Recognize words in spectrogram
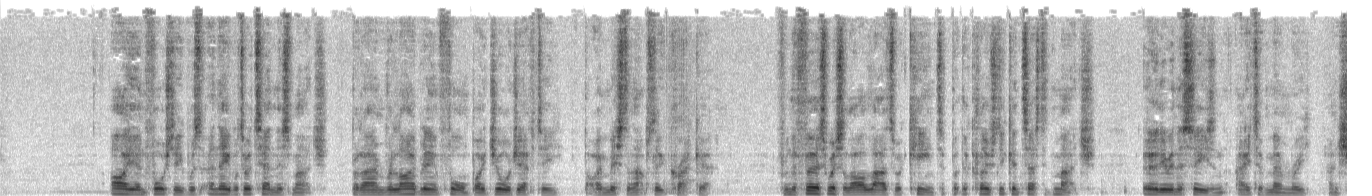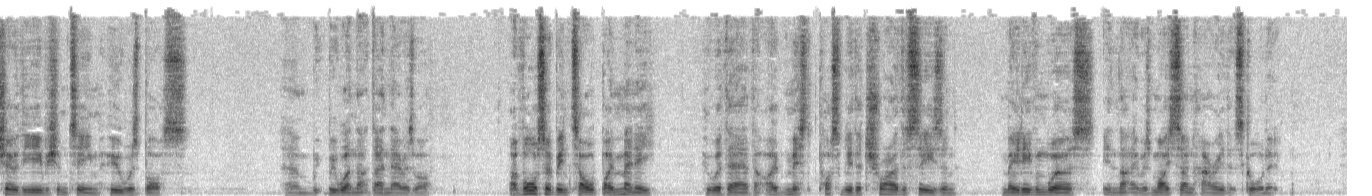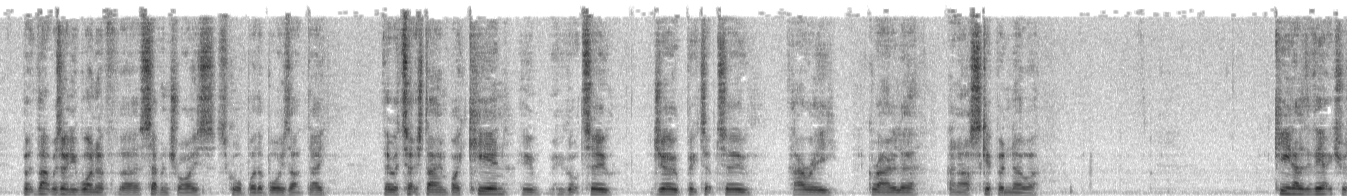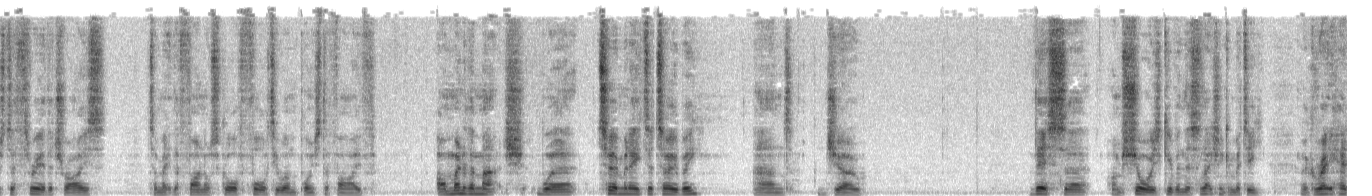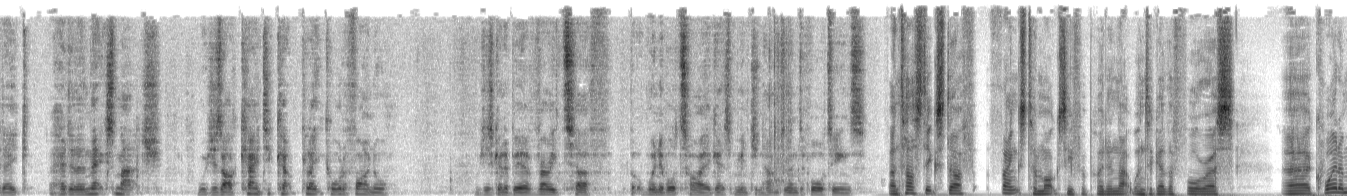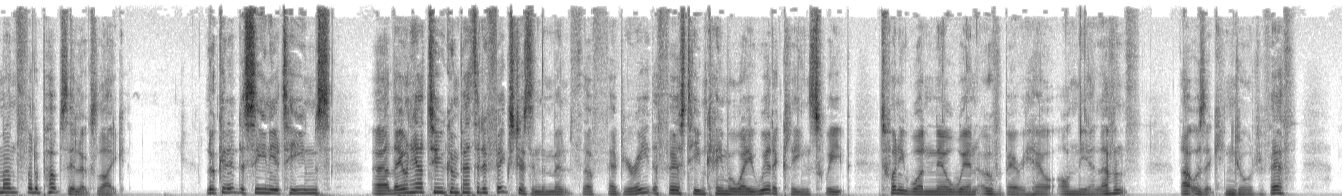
I, unfortunately, was unable to attend this match, but I am reliably informed by George Efty that I missed an absolute cracker. From the first whistle, our lads were keen to put the closely contested match earlier in the season out of memory and show the Evesham team who was boss. Um, we, we won that down there as well. I've also been told by many who were there that I missed possibly the try of the season, made even worse in that it was my son Harry that scored it. But that was only one of uh, seven tries scored by the boys that day. They were touched down by Kean, who, who got two, Joe picked up two, Harry, Growler, and our skipper Noah. Kean added the extras to three of the tries to make the final score 41 points to 5. Our men of the match were Terminator Toby and Joe. This, uh, I'm sure, is giving the selection committee a great headache ahead of the next match, which is our County Cup plate quarter final. which is going to be a very tough but winnable tie against Minchinhampton under 14s. Fantastic stuff. Thanks to Moxie for putting that one together for us. Uh, quite a month for the pups, it looks like. Looking at the senior teams, uh, they only had two competitive fixtures in the month of February. The first team came away with a clean sweep, 21 0 win over Berry Hill on the 11th. That was at King George V.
